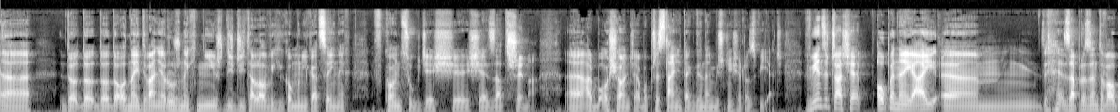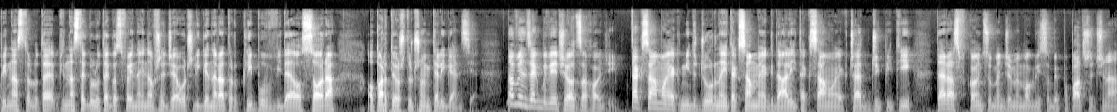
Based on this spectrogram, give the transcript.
e, do, do, do, do odnajdywania różnych nisz digitalowych i komunikacyjnych w końcu gdzieś się zatrzyma, e, albo osiądzie, albo przestanie tak dynamicznie się rozwijać. W międzyczasie OpenAI um, zaprezentowało 15, lute, 15 lutego swoje najnowsze dzieło, czyli generator klipów wideo Sora oparty o sztuczną inteligencję. No więc jakby wiecie o co chodzi. Tak samo jak Midjourney, tak samo jak Dali, tak samo jak ChatGPT. Teraz w końcu będziemy mogli sobie popatrzeć na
